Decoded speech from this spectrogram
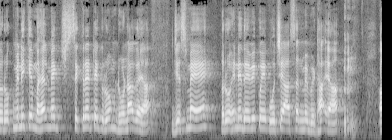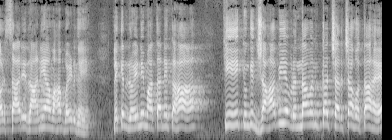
तो रुक्मिणी के महल में एक सीक्रेट एक रूम ढूंढा गया जिसमें रोहिणी देवी को एक ऊँचे आसन में बिठाया और सारी रानियाँ वहाँ बैठ गई। लेकिन रोहिणी माता ने कहा कि क्योंकि जहाँ भी ये वृंदावन का चर्चा होता है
